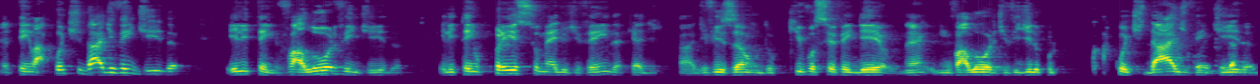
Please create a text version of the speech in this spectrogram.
ele tem lá quantidade vendida, ele tem valor vendido, ele tem o preço médio de venda, que é a divisão do que você vendeu né, em valor dividido por a quantidade vendida.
